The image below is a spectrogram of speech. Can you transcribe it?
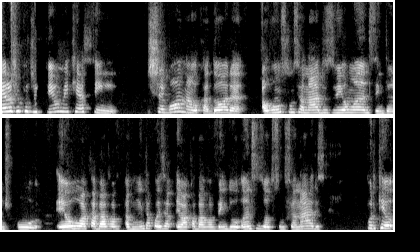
era o tipo de filme que, assim, chegou na locadora, alguns funcionários viam antes, então, tipo, eu acabava, muita coisa eu acabava vendo antes dos outros funcionários, porque eu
